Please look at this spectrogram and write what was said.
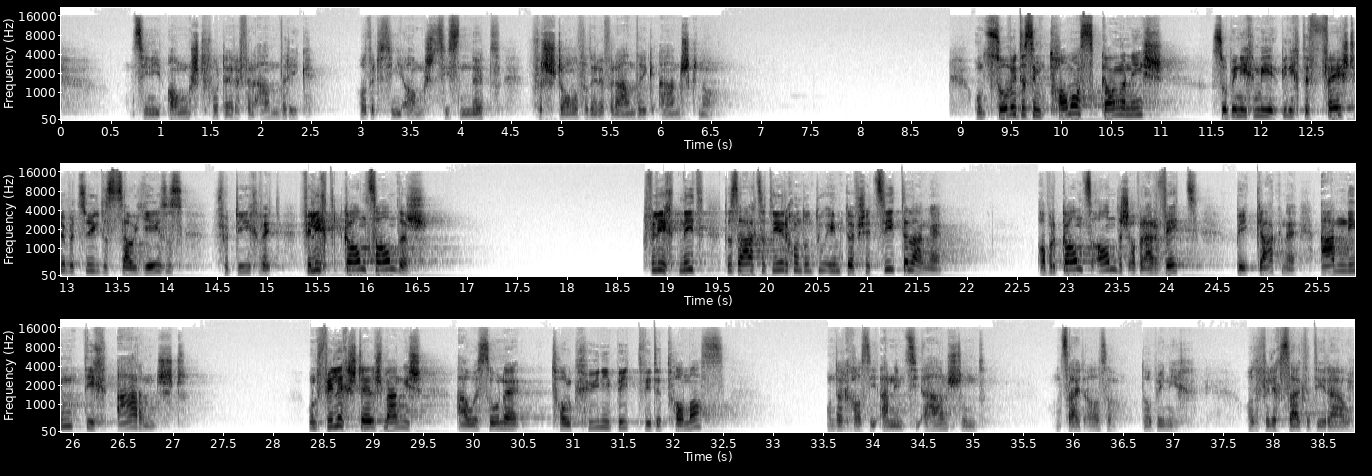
seine Angst vor der Veränderung oder seine Angst, sein nicht Verstehen von dieser Veränderung ernst genommen. Und so wie das im Thomas gegangen ist, so bin ich, mir, bin ich der festen Überzeugung, dass es auch Jesus für dich wird. Vielleicht ganz anders. Vielleicht nicht, dass er zu dir kommt und du ihm darfst jetzt Zeit lang. Aber ganz anders. Aber er wird begegnen. Er nimmt dich ernst. Und vielleicht stellst du manchmal auch so eine tollkühne Bitte wie der Thomas. Und er, kann sie, er nimmt sie ernst und, und sagt, also, da bin ich. Oder vielleicht sagt er dir auch,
